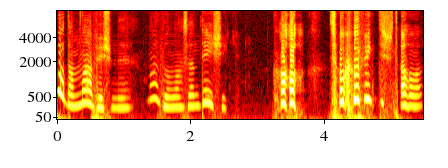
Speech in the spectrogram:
Bu adam ne yapıyor şimdi? Ne yapıyorsun lan sen değişik. Çok komik düştü ama.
